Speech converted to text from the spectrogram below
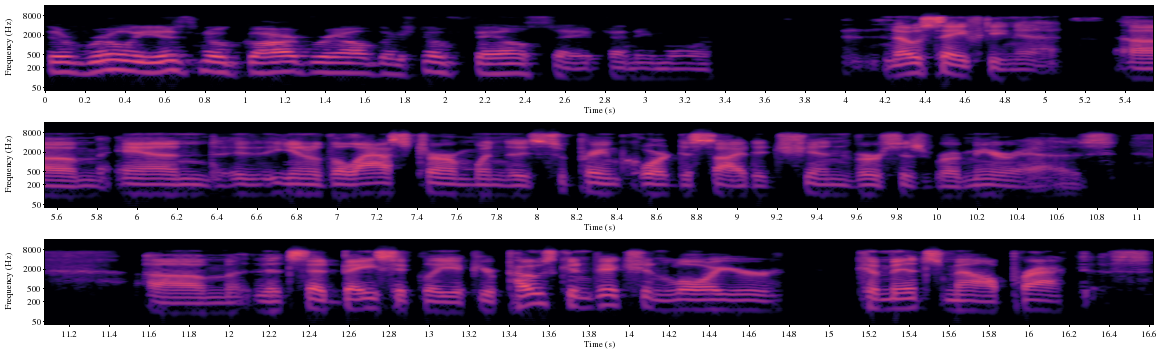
there really is no guardrail. There's no fail safe anymore. No safety net. Um, and you know, the last term when the Supreme Court decided Shinn versus Ramirez, um, that said basically, if your post-conviction lawyer commits malpractice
